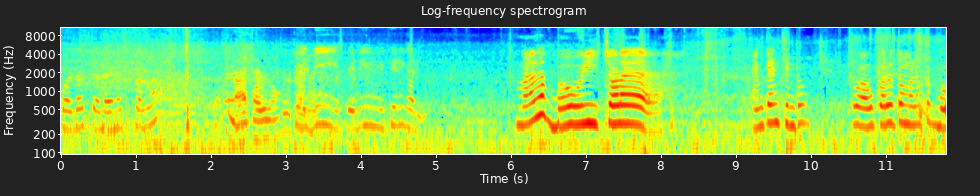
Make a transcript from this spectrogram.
ફોટો ફરવા ના પાડો ફેરી મને તો બહુ રી ચડે. એમ કેમ ચિંતુ તું આવું કરું તો મને તો બહુ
